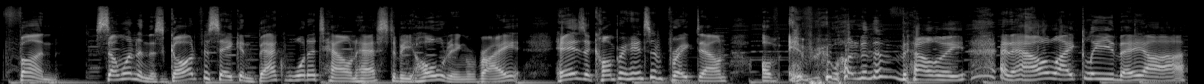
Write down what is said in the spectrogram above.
fun. Someone in this godforsaken backwater town has to be holding, right? Here's a comprehensive breakdown of everyone in the valley and how likely they are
